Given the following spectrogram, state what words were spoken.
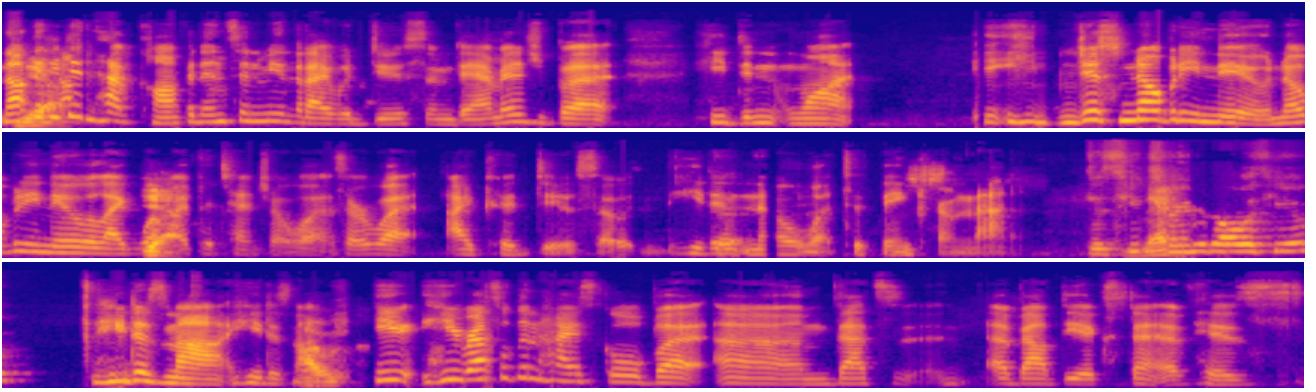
Not that he didn't have confidence in me that i would do some damage but he didn't want he, he just nobody knew nobody knew like what Yeah. my potential was or what i could do so he didn't know what to think from that. Does he That- train at all with you? He does not he does not. He he wrestled in high school but um that's about the extent of his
